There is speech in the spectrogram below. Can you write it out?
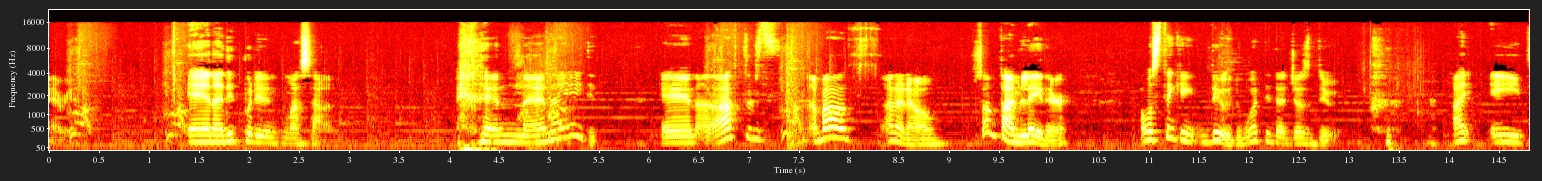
area, and I did put it into my salad, and and I ate it. And after about I don't know, sometime later, I was thinking, dude, what did I just do? I ate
